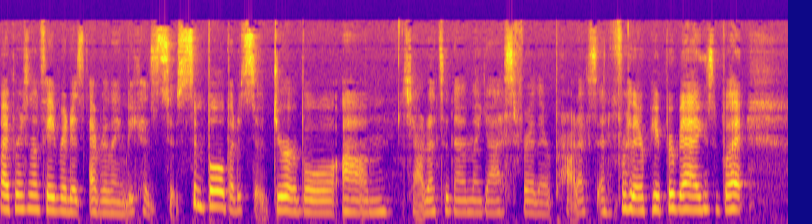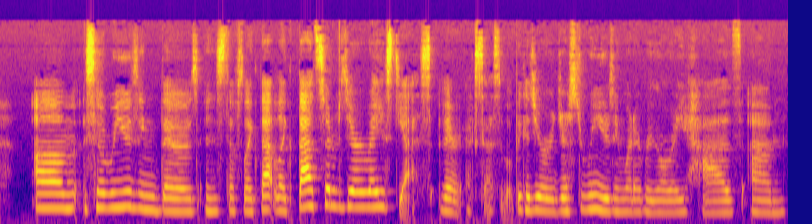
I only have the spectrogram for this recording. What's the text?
my personal favorite is Everlane because it's so simple, but it's so durable. Um, shout out to them, I guess, for their products and for their paper bags. But um, so reusing those and stuff like that, like that sort of zero waste, yes, very accessible because you're just reusing whatever you already have. Um,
